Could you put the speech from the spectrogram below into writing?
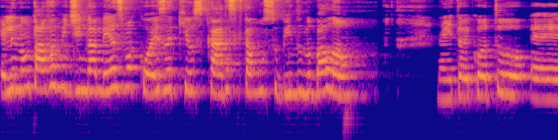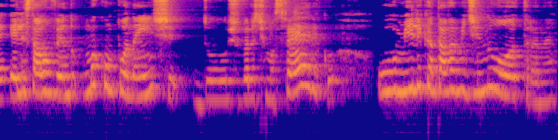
ele não estava medindo a mesma coisa que os caras que estavam subindo no balão. Né? Então, enquanto é, eles estavam vendo uma componente do chuveiro atmosférico, o Millikan estava medindo outra, né?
